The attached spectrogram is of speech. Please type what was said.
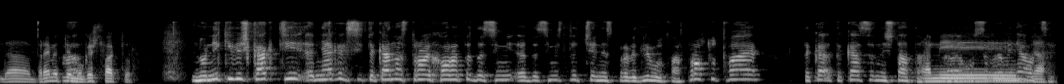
Да, времето е могъщ фактор. Но Ники, виж как ти някак си така настрои хората да си, да си мислят, че е несправедливо това. Просто това е, така, така са нещата. Ами, Усъвременяват да. се.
